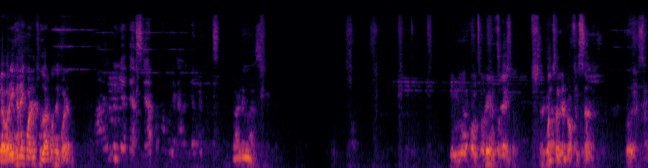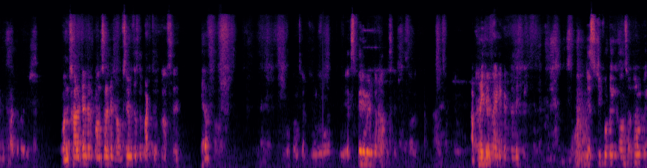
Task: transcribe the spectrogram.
ব্যবহার এখানেই করেন সুদার কোথায় করেন? কনসালটেন্ট অফিসার কনসালটেন্ট আর কনসালটেন্ট অফিসের ভিতর তো পার্থক্য আছে। এক্সপেরিমেন্টাল অফিসার আপনার এখানে আইডি কার্ডটা দেখি? তোমার টেস্ট রিপোর্টে কি কনসালটেন্ট হবে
